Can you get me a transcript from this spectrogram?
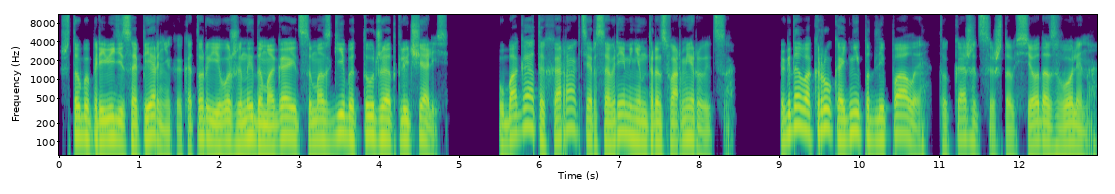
Чтобы при виде соперника, который его жены домогается, мозги бы тут же отключались. У богатых характер со временем трансформируется. Когда вокруг одни подлипалы, то кажется, что все дозволено.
